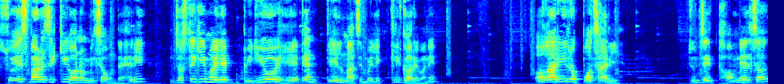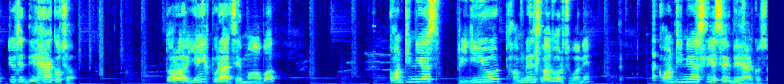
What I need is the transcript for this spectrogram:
सो यसबाट चाहिँ के गर्न मिल्छ भन्दाखेरि जस्तै कि मैले भिडियो हेड एन्ड टेलमा चाहिँ मैले क्लिक गरेँ भने अगाडि र पछाडि जुन चाहिँ थम्नेल छ त्यो चाहिँ देखाएको छ। तर यही कुरा चाहिँ म अब कन्टिन्युस भिडियो थम्नेल्समा गर्छु भने कन्टिन्युसली यसरी देखाएको छ।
